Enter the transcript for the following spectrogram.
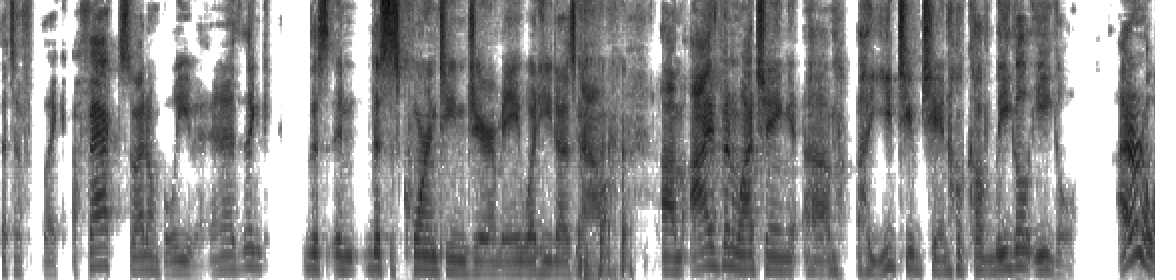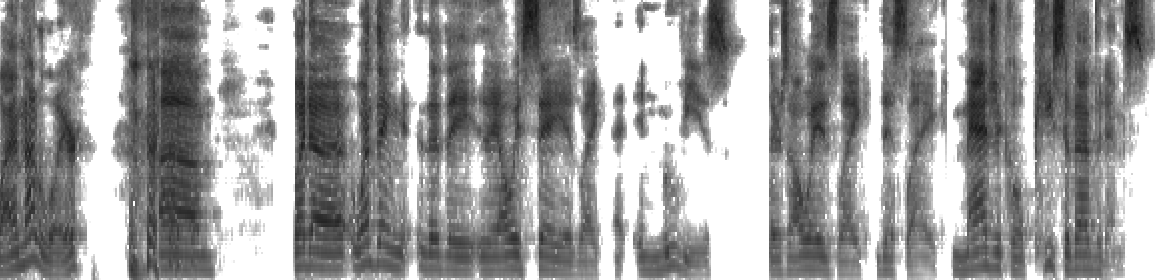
that's a like a fact, so I don't believe it. And I think this and this is quarantine Jeremy, what he does now. um, I've been watching um, a YouTube channel called Legal Eagle. I don't know why I'm not a lawyer. Um, but uh, one thing that they they always say is like in movies, there's always like this like magical piece of evidence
